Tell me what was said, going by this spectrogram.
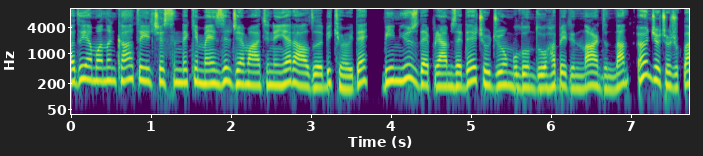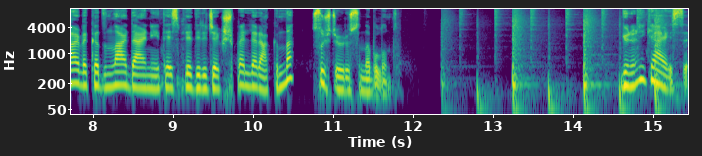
Adıyaman'ın Kahta ilçesindeki menzil cemaatinin yer aldığı bir köyde 1100 depremzede çocuğun bulunduğu haberinin ardından önce Çocuklar ve Kadınlar Derneği tespit edilecek şüpheliler hakkında suç duyurusunda bulundu. Günün hikayesi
